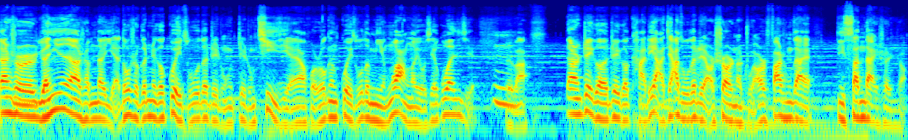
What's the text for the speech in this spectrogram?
但是原因啊什么的也都是跟这个贵族的这种这种气节啊，或者说跟贵族的名望啊有些关系，嗯，对？吧？但是这个这个卡地亚家族的这点事儿呢，主要是发生在第三代身上，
